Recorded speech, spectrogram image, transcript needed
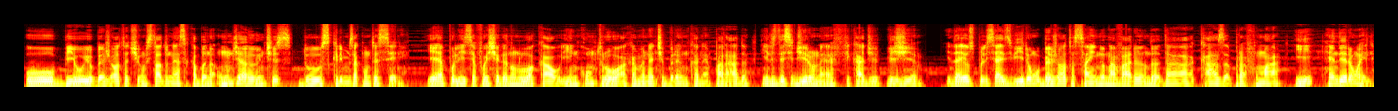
o Bill e o BJ tinham estado nessa cabana um dia antes dos crimes acontecerem. E aí a polícia foi chegando no local e encontrou a caminhonete branca, né, parada, e eles decidiram, né, ficar de vigia. E daí os policiais viram o BJ saindo na varanda da casa para fumar e renderam ele.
